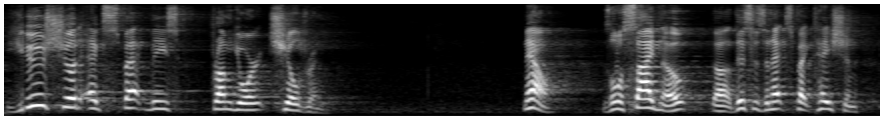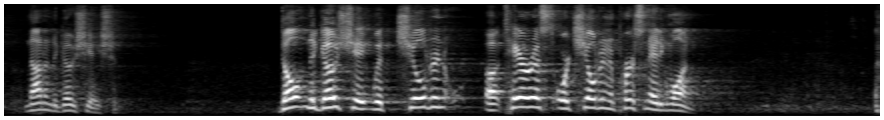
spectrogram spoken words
you should expect these from your children. Now, as a little side note, uh, this is an expectation, not a negotiation. Don't negotiate with children, uh, terrorists, or children impersonating one.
